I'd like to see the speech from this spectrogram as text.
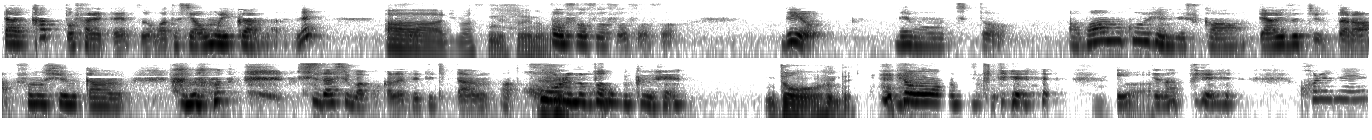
た、カットされたやつを私は思い浮かんだよね。ああ、ありますね、そういうのも。そうそうそうそうそうそう。でよ、でもちょっと、あ、バームクーヘンですか？って合図言ったら、その瞬間、あの、仕出し箱から出てきた、あホールのバームクーヘン、ドーンで。ドーンってきて、え？ってなって、これね、っ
